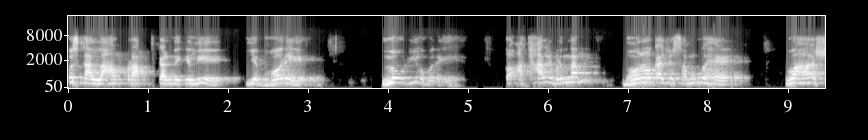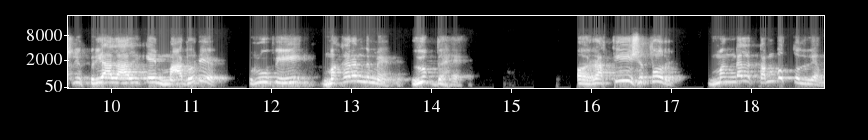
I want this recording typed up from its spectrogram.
उसका लाभ प्राप्त करने के लिए ये भौरे लोभी हो रहे हैं। तो अथाल वृंदम, भौरों का जो समूह है, वह श्री प्रियालाल के माधुर्य रूपी मकरंद में लुब्ध है। और रतीश तुर, मंगल कंब तुल्यम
